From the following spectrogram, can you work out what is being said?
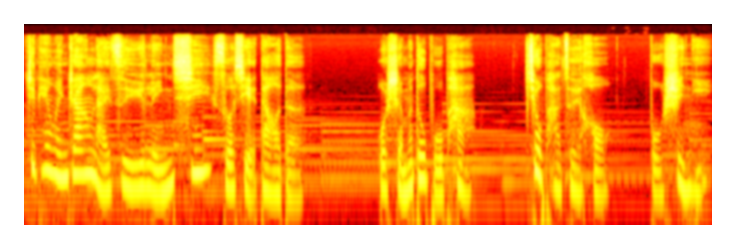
这篇文章来自于林夕所写到的：“我什么都不怕。”就怕最后不是你。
